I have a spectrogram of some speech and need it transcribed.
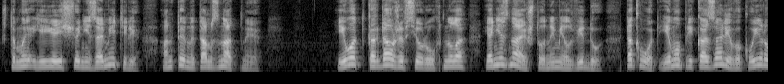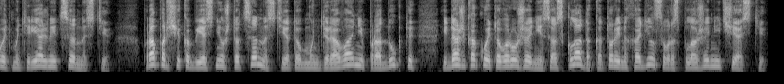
что мы ее еще не заметили, антенны там знатные. И вот, когда уже все рухнуло, я не знаю, что он имел в виду. Так вот, ему приказали эвакуировать материальные ценности. Прапорщик объяснил, что ценности – это обмундирование, продукты и даже какое-то вооружение со склада, который находился в расположении части.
